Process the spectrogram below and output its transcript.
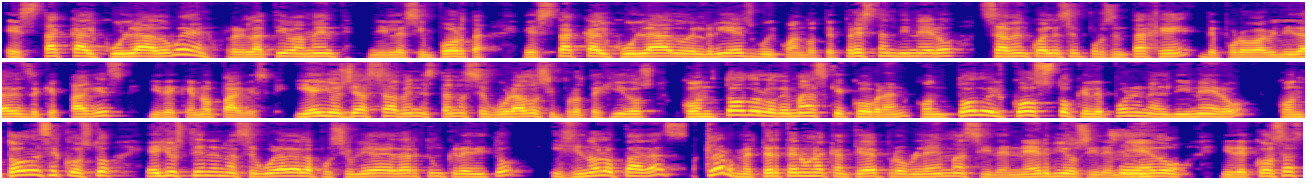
está calculado, bueno, relativamente, ni les importa, está calculado el riesgo y cuando te prestan dinero, saben cuál es el porcentaje de probabilidades de que pagues y de que no pagues. Y ellos ya saben, están asegurados y protegidos con todo lo demás que cobran, con todo el costo que le ponen al dinero, con todo ese costo, ellos tienen asegurada la posibilidad de darte un crédito y si no lo pagas, claro, meterte en una cantidad de problemas y de nervios y de sí. miedo y de cosas,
